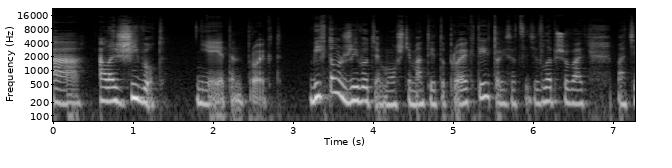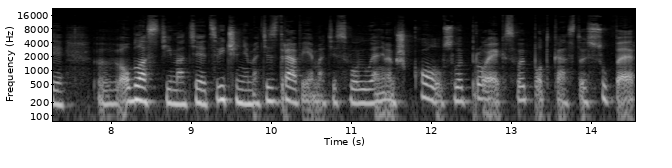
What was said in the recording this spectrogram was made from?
a, ale život nie je ten projekt. Vy v tom živote môžete mať tieto projekty, ktoré sa chcete zlepšovať, máte e, oblasti, máte cvičenie, máte zdravie, máte svoju, ja neviem, školu, svoj projekt, svoj podcast, to je super.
